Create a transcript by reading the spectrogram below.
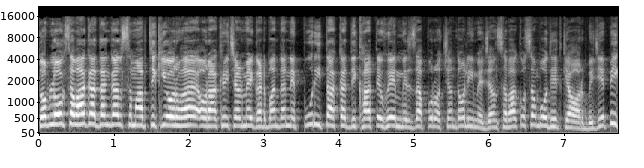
तो अब लोकसभा का दंगल समाप्ति की ओर है और आखिरी चरण में गठबंधन ने पूरी ताकत दिखाते हुए मिर्जापुर और चंदौली में जनसभा को संबोधित किया और बीजेपी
